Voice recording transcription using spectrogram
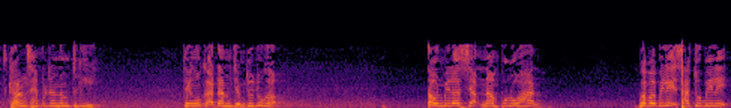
Sekarang saya Perdana Menteri. Tengok keadaan macam itu juga. Tahun bila siap? 60-an. Berapa bilik? Satu bilik.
